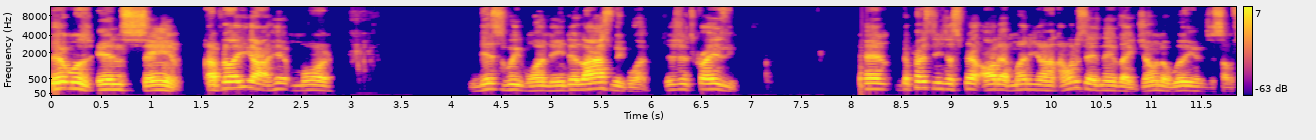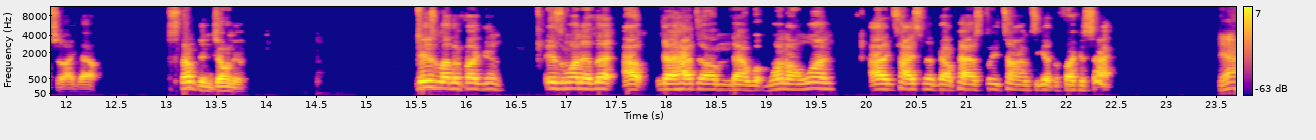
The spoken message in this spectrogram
It was insane. I feel like you got hit more this week one than he did last week one. This is crazy. And the person he just spent all that money on, I want to say his name's like Jonah Williams or some shit like that. Something Jonah. This motherfucker is the one that let out that had to um that one on one. Alex Highsmith got passed three times to get the fucking sack. Yeah.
